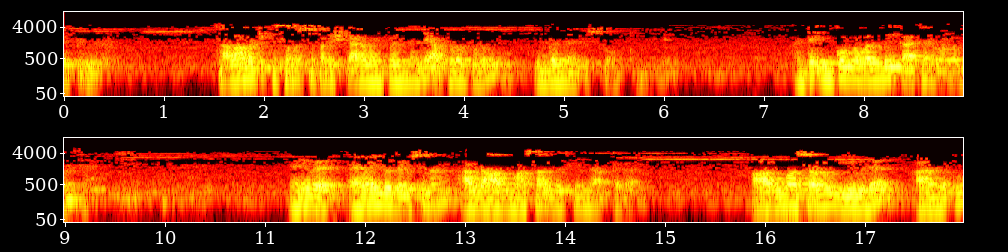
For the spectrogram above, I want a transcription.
చెప్పింది. చాలా మటుకి సమస్య పరిష్కారం అయిపోయిందండి. అప్పుడప్పుడు ఇబ్బంది అనిపిస్తూ ఉంటుంది. అంటే ఇంకొక వన్ వీక్ ఆచరణలో పెట్టాలి ఎనీవే ఏమైందో తెలిసిన? ఆవిడ ఆరు మాసాలు దొరికింది అత్తగారు. ఆరు మాసాలు ఈవిడ ఆమెకు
